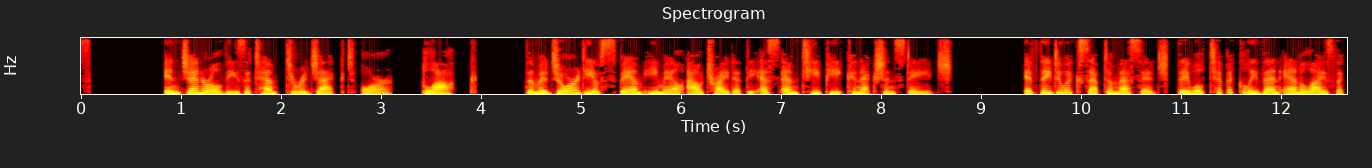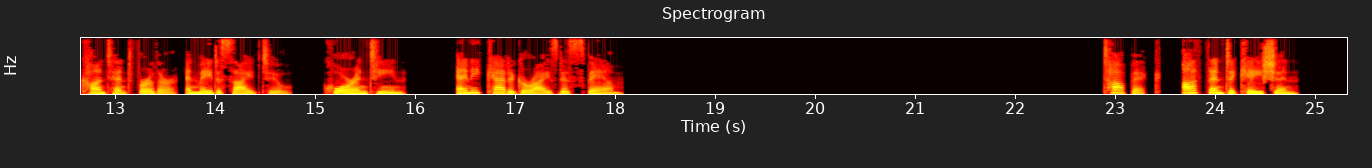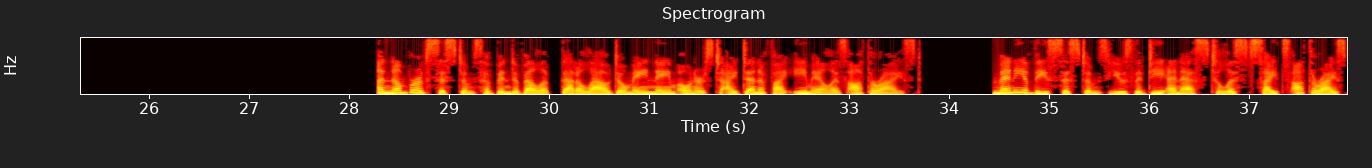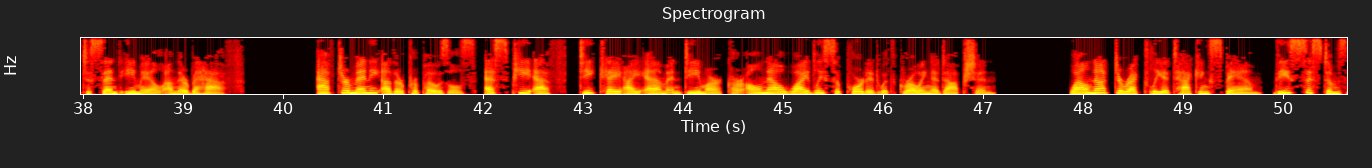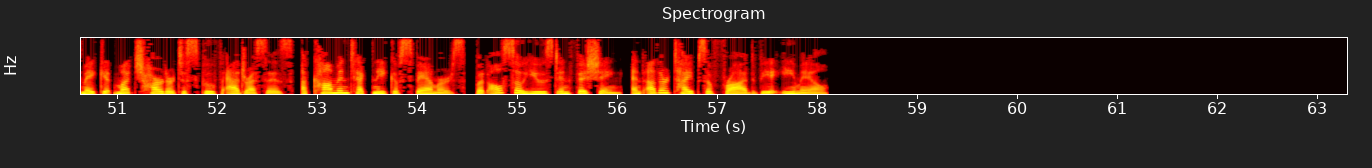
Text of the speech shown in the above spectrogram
In general these attempt to reject or block the majority of spam email outright at the SMTP connection stage. If they do accept a message, they will typically then analyze the content further, and may decide to quarantine any categorized as spam. Topic: Authentication. A number of systems have been developed that allow domain name owners to identify email as authorized. Many of these systems use the DNS to list sites authorized to send email on their behalf. After many other proposals, SPF, DKIM and DMARC are all now widely supported with growing adoption. While not directly attacking spam, these systems make it much harder to spoof addresses, a common technique of spammers, but also used in phishing, and other types of fraud via email.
